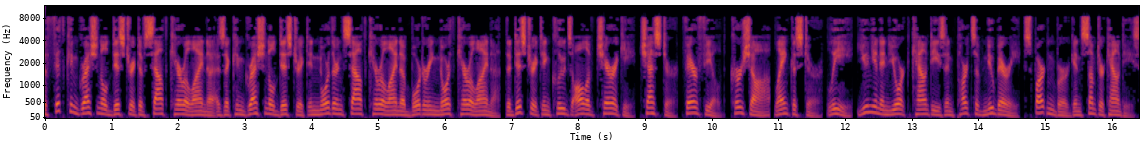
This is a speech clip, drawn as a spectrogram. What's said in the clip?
The 5th Congressional District of South Carolina is a congressional district in northern South Carolina bordering North Carolina. The district includes all of Cherokee, Chester, Fairfield, Kershaw, Lancaster, Lee, Union and York counties and parts of Newberry, Spartanburg and Sumter counties.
